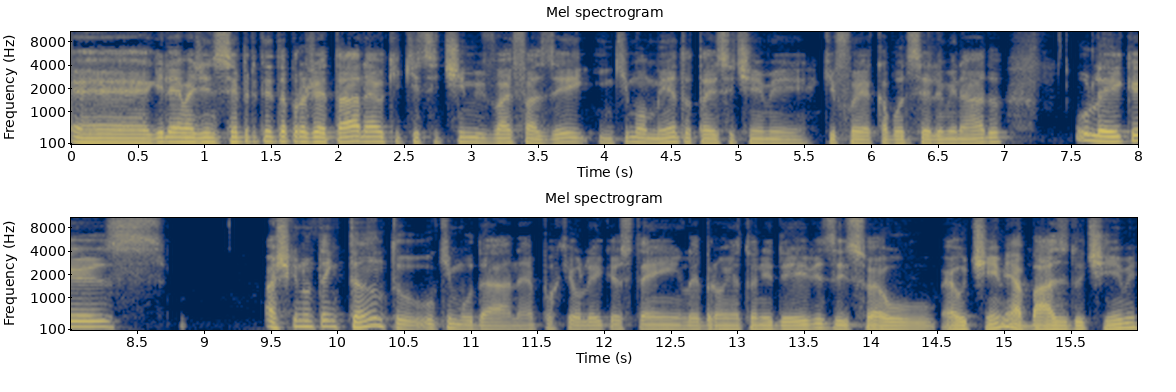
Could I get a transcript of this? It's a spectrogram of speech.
É, Guilherme, a gente sempre tenta projetar né, o que, que esse time vai fazer, em que momento está esse time que foi acabou de ser eliminado. O Lakers acho que não tem tanto o que mudar, né? Porque o Lakers tem LeBron e Anthony Davis, isso é o, é o time, é a base do time,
